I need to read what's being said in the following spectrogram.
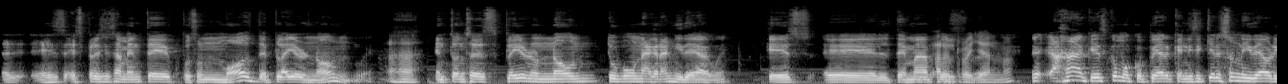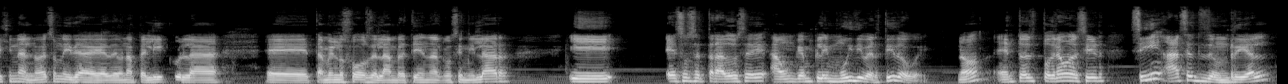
eh, es, es precisamente, pues, un mod de Player Unknown, güey. Ajá. Entonces, Player Unknown tuvo una gran idea, güey, que es eh, el tema, Battle pues, Royale, ¿no? Eh, Ajá, que es como copiar, que ni siquiera es una idea original, ¿no? Es una idea de una película. eh, también los Juegos del Hambre tienen algo similar. Y eso se traduce a un gameplay muy divertido, güey, ¿no? Entonces podríamos decir, sí, assets de Unreal,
